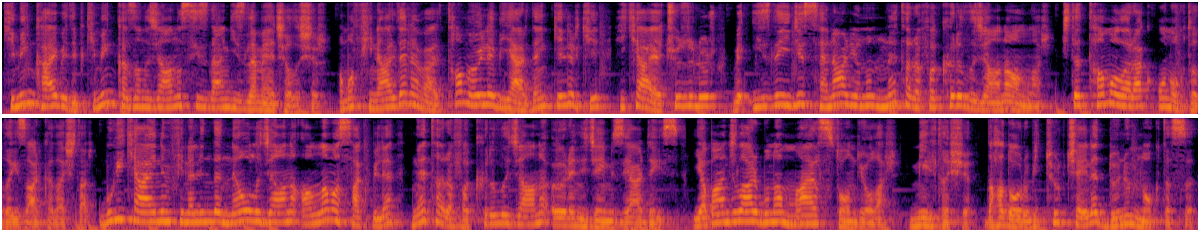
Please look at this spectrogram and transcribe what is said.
kimin kaybedip kimin kazanacağını sizden gizlemeye çalışır. Ama finalden evvel tam öyle bir yer denk gelir ki hikaye çözülür ve izleyici senaryonun ne tarafa kırılacağını anlar. İşte tam olarak o noktadayız arkadaşlar. Bu hikayenin finalinde ne olacağını anlamasak bile ne tarafa kırılacağını öğreneceğimiz yerdeyiz. Yabancılar buna milestone diyorlar. Mil taşı. Daha doğru bir Türkçe ile dönüm noktası.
